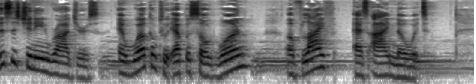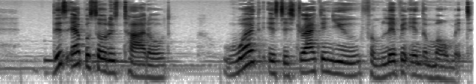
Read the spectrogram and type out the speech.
This is Janine Rogers, and welcome to episode one of Life as I Know It. This episode is titled, What is Distracting You from Living in the Moment?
